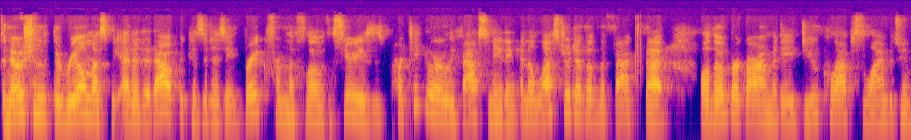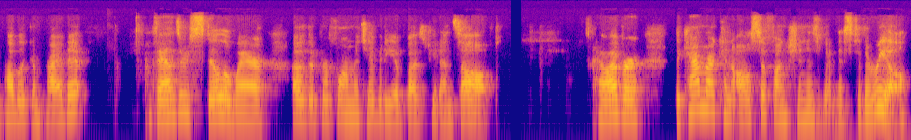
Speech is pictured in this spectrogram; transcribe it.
The notion that the real must be edited out because it is a break from the flow of the series is particularly fascinating and illustrative of the fact that although Bergara and Madej do collapse the line between public and private, fans are still aware of the performativity of BuzzFeed Unsolved. However, the camera can also function as witness to the reel,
